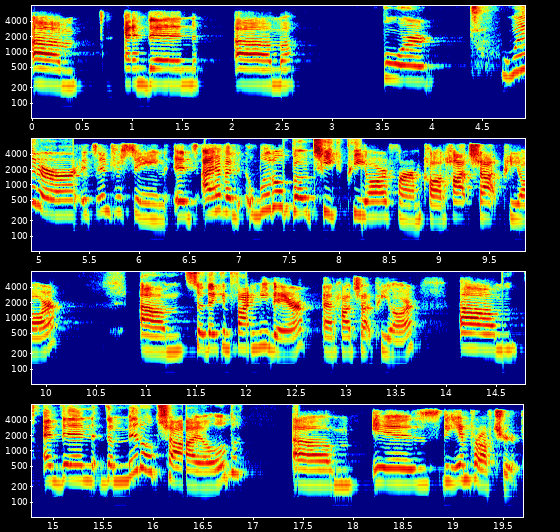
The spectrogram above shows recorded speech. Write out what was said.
Um, and then um, for Twitter, it's interesting. It's I have a little boutique PR firm called Hotshot PR. Um, so they can find me there at Hotshot PR. Um, and then the middle child um, is the improv troupe.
